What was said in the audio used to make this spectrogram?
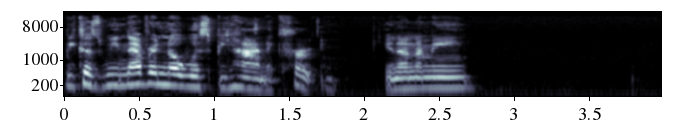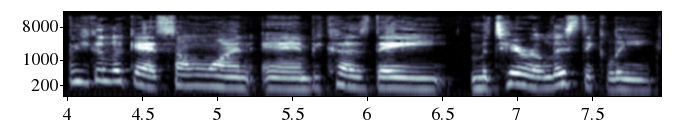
because we never know what's behind the curtain. You know what I mean? We can look at someone and because they materialistically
